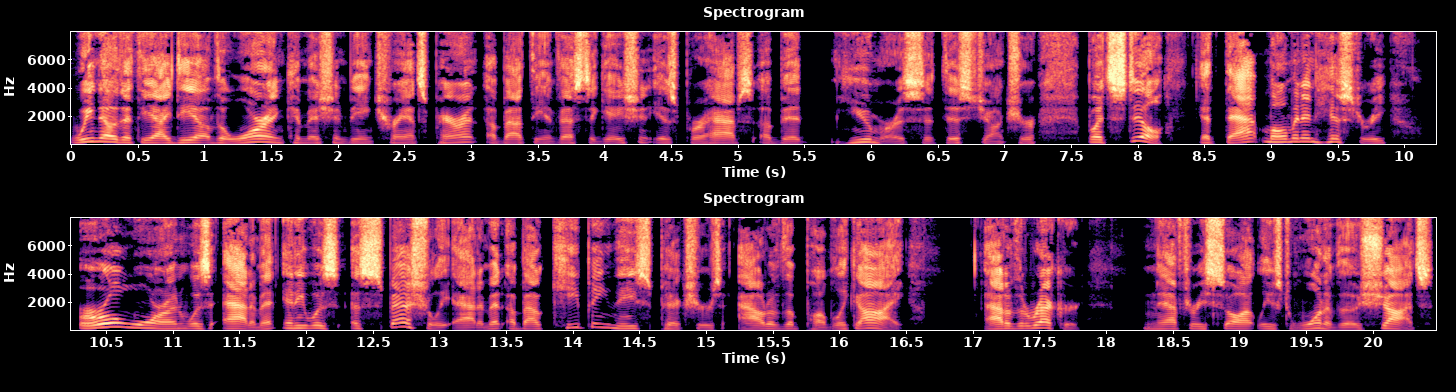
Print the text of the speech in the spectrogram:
we know that the idea of the Warren Commission being transparent about the investigation is perhaps a bit humorous at this juncture, but still, at that moment in history, Earl Warren was adamant, and he was especially adamant about keeping these pictures out of the public eye, out of the record, after he saw at least one of those shots,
